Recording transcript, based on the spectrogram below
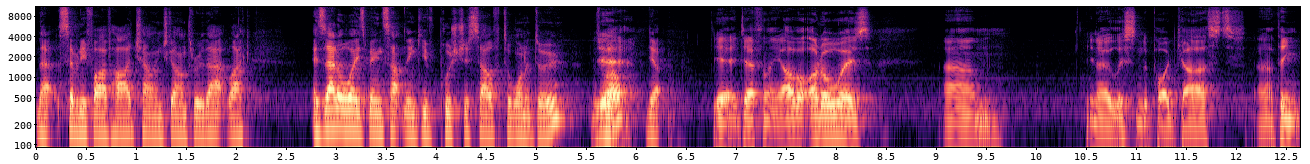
that seventy-five hard challenge. Going through that, like, has that always been something you've pushed yourself to want to do? As Well? Yeah. Yeah, definitely. I've, I'd always, um, you know, listen to podcasts. And I think,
